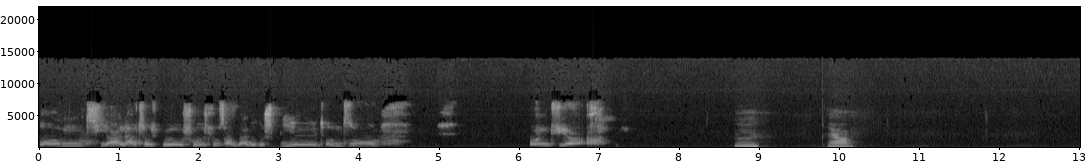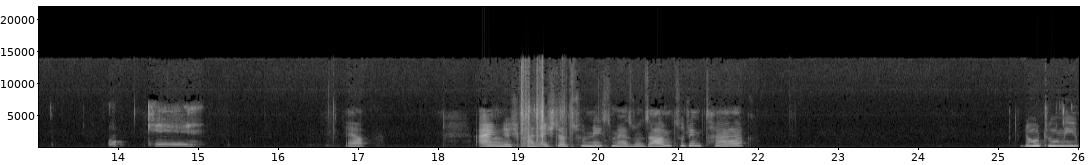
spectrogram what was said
Und ja, nach dem Schulschluss haben wir alle gespielt und so. Und ja. Hm. Ja. Okay. Ja. Eigentlich kann ich dazu nichts mehr so sagen zu dem Tag. Du, Tumi?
